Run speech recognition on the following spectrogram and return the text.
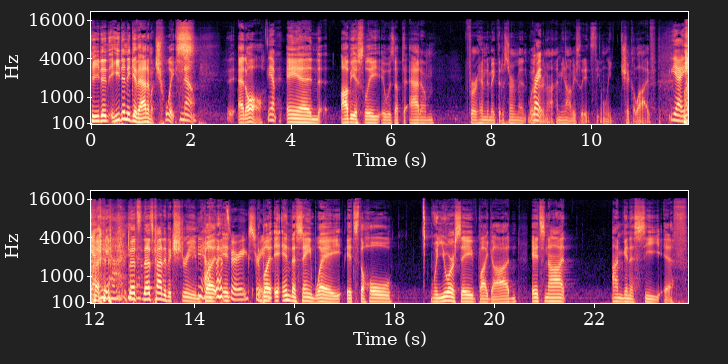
He didn't he didn't give Adam a choice. no. At all. Yep. And obviously it was up to Adam for him to make the discernment whether Right. or not. I mean, obviously it's the only chick alive. Yeah, yeah, yeah. that's that's kind of extreme, Yeah, but that's in, very extreme. But in the same way, it's the whole when you are saved by God, it's not I'm gonna see if.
